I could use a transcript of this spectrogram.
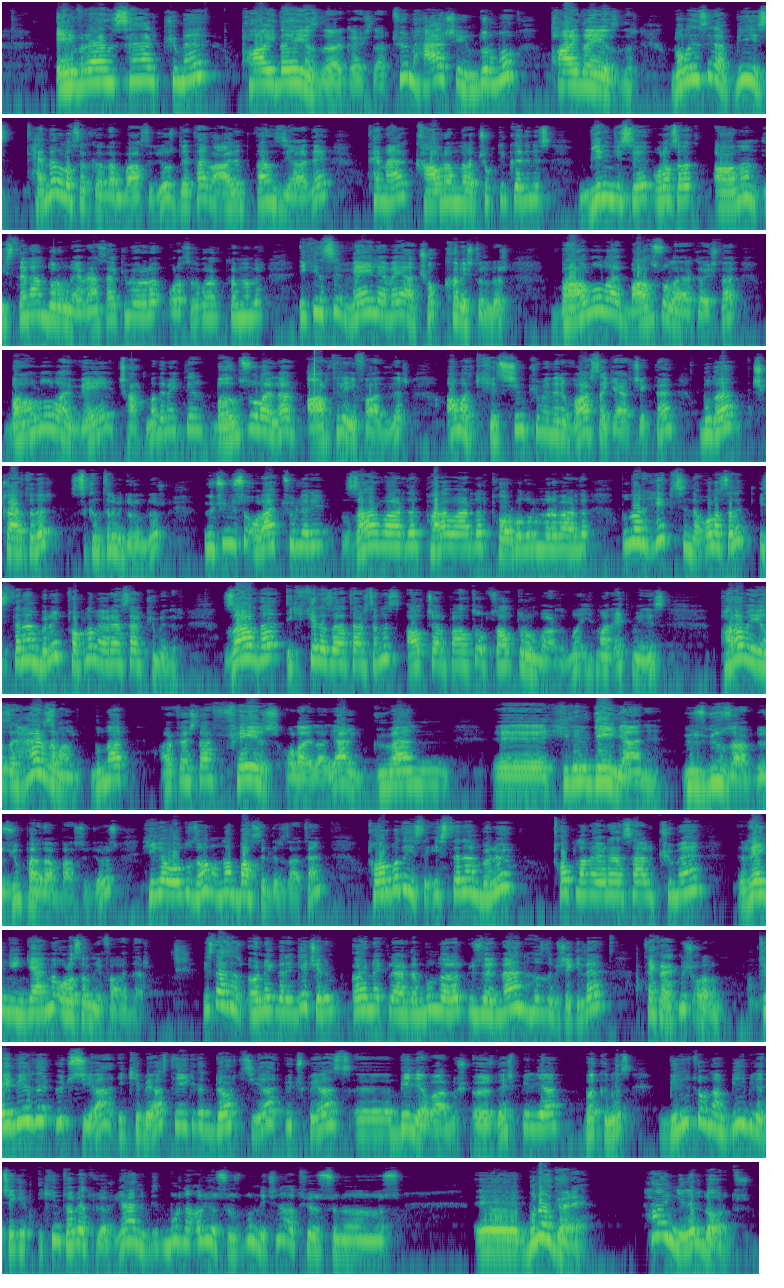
evrensel küme paydaya yazılır arkadaşlar. Tüm her şeyin durumu paydaya yazılır. Dolayısıyla biz temel olasılıklardan bahsediyoruz. Detay ve ayrıntıdan ziyade temel kavramlara çok dikkat ediniz. Birincisi olasılık A'nın istenen durumun evrensel küme oranı olasılık olarak tanımlanır. İkincisi V ile veya çok karıştırılır. Bağlı olay bağımsız olay arkadaşlar. Bağlı olay V çarpma demektir. Bağımsız olaylar artı ile ifade edilir. Ama kesişim kümeleri varsa gerçekten bu da çıkartılır. Sıkıntılı bir durumdur. Üçüncüsü olay türleri. Zar vardır, para vardır, torba durumları vardır. Bunların hepsinde olasılık istenen bölü toplam evrensel kümedir. Zarda iki kere zar atarsanız 6 çarpı 6 36 durum vardır. Bunu ihmal etmeyiniz. Para ve yazı her zaman bunlar arkadaşlar fair olaylar. Yani güven e, hileli değil yani. Düzgün zar, düzgün paradan bahsediyoruz. Hile olduğu zaman ondan bahsedilir zaten. Torbada ise istenen bölü toplam evrensel küme rengin gelme olasılığını ifade eder. İsterseniz örneklere geçelim. Örneklerde bunların üzerinden hızlı bir şekilde tekrar etmiş olalım. T1'de 3 siyah, 2 beyaz. T2'de 4 siyah, 3 beyaz e, bilye varmış. Özdeş bilye. Bakınız birinci torbadan bir bilye çekip ikinci torbaya atılıyor. Yani buradan alıyorsunuz, bunun içine atıyorsunuz. E, buna göre hangileri doğrudur?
